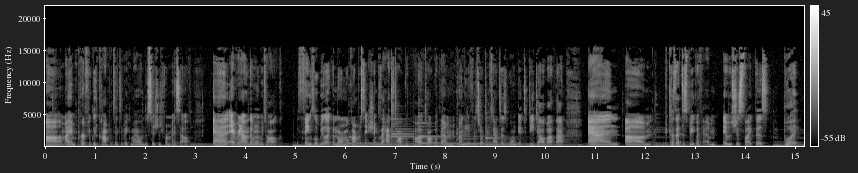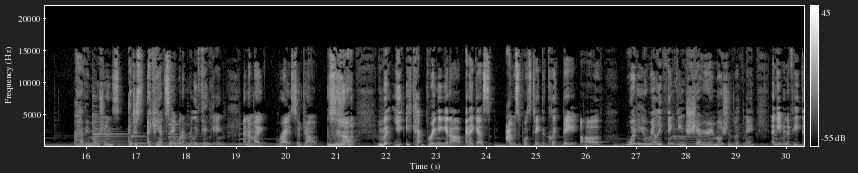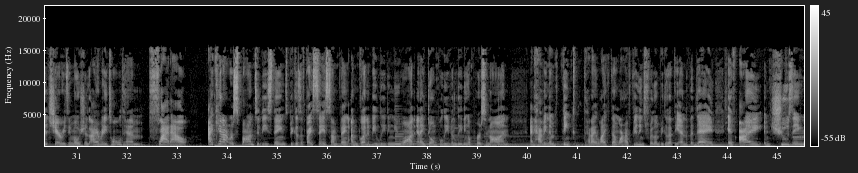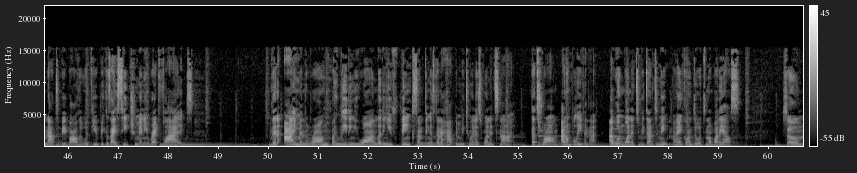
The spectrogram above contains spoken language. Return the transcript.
Um, I am perfectly competent to make my own decisions for myself. And every now and then when we talk, things will be like a normal conversation because I had to talk with uh, talk with him under different circumstances. Won't get into detail about that. And um, because I had to speak with him, it was just like this. But I have emotions. I just I can't say what I'm really thinking. And I'm like, right, so don't. so, but he kept bringing it up, and I guess I was supposed to take the clickbait of what are you really thinking? Share your emotions with me. And even if he did share his emotions, I already told him flat out, I cannot respond to these things because if I say something, I'm going to be leading you on. And I don't believe in leading a person on and having them think that I like them or have feelings for them because at the end of the day, if I am choosing not to be bothered with you because I see too many red flags, then I'm in the wrong by leading you on, letting you think something is going to happen between us when it's not. That's wrong. I don't believe in that. I wouldn't want it to be done to me. I ain't gonna do it to nobody else. So,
